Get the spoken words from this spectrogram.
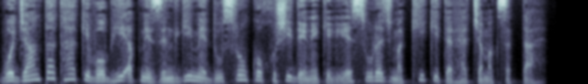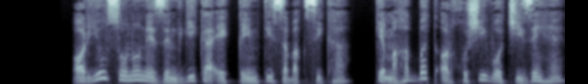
वो जानता था कि वो भी अपनी ज़िंदगी में दूसरों को खुशी देने के लिए सूरजमक्खी की तरह चमक सकता है। और यूँ सोनू ने ज़िंदगी का एक कीमती सबक सीखा कि मोहब्बत और खुशी वो चीज़ें हैं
